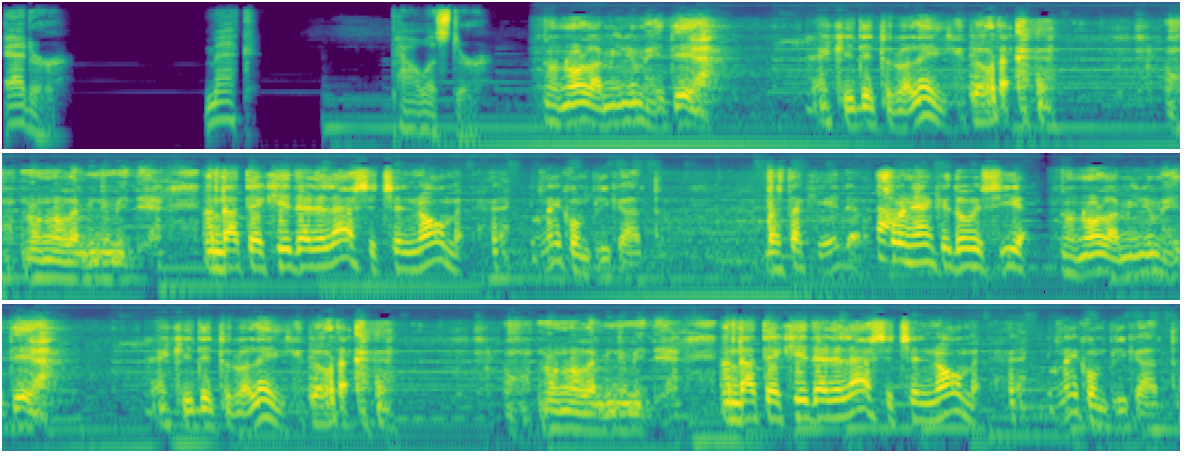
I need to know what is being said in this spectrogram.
Eder. Mac. Pallister. Non ho la minima idea. E chiedetelo a lei. Allora, non ho la minima idea. Andate a chiedere là se c'è il nome. Non è complicato. Basta chiedere. Non so neanche dove sia. Non ho la minima idea. E chiedetelo a lei. Allora, non ho la minima idea. Andate a chiedere là se c'è il nome. Non è complicato.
